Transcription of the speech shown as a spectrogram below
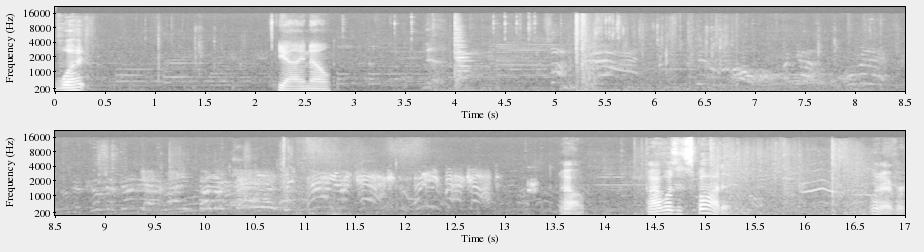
What? Yeah, I know. Oh. I wasn't spotted. Whatever.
